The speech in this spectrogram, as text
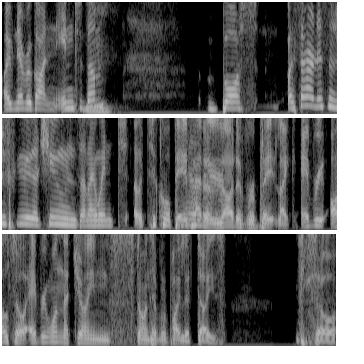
I've never gotten into them, but I started listening to a few of their tunes, and I went uh, to Copenhagen. They've had a lot of replace. Like every also everyone that joins Stone Temple Pilot dies. So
